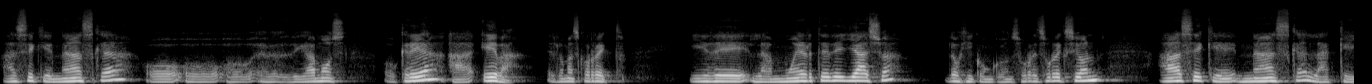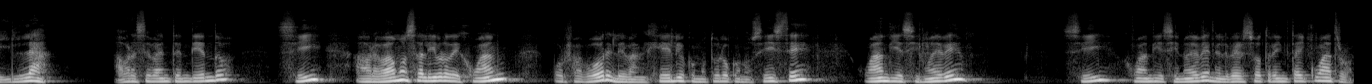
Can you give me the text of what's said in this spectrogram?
hace que nazca o, eh, digamos, o crea a Eva, es lo más correcto. Y de la muerte de Yahshua, lógico, con su resurrección, hace que nazca la Keilah. ¿Ahora se va entendiendo? Sí. Ahora vamos al libro de Juan, por favor, el Evangelio como tú lo conociste. Juan 19. Sí, Juan 19 en el verso 34.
